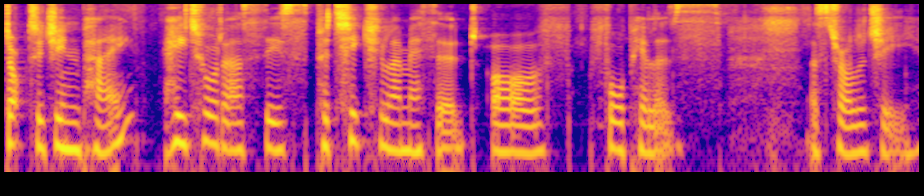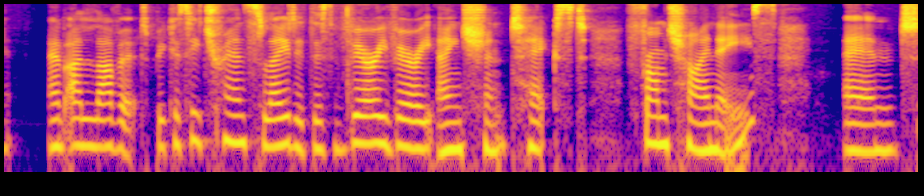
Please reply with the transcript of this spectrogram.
Dr. Jin Pei. He taught us this particular method of four pillars astrology. And I love it because he translated this very, very ancient text from Chinese. And,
